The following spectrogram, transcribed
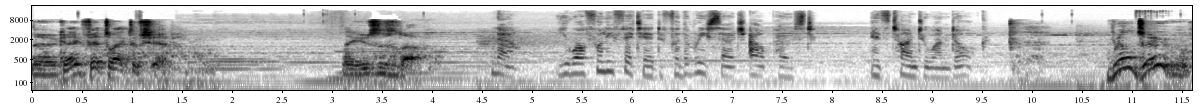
Okay, fit to active ship. That uses it up. Now, you are fully fitted for the research outpost. It's time to undock. Will do.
